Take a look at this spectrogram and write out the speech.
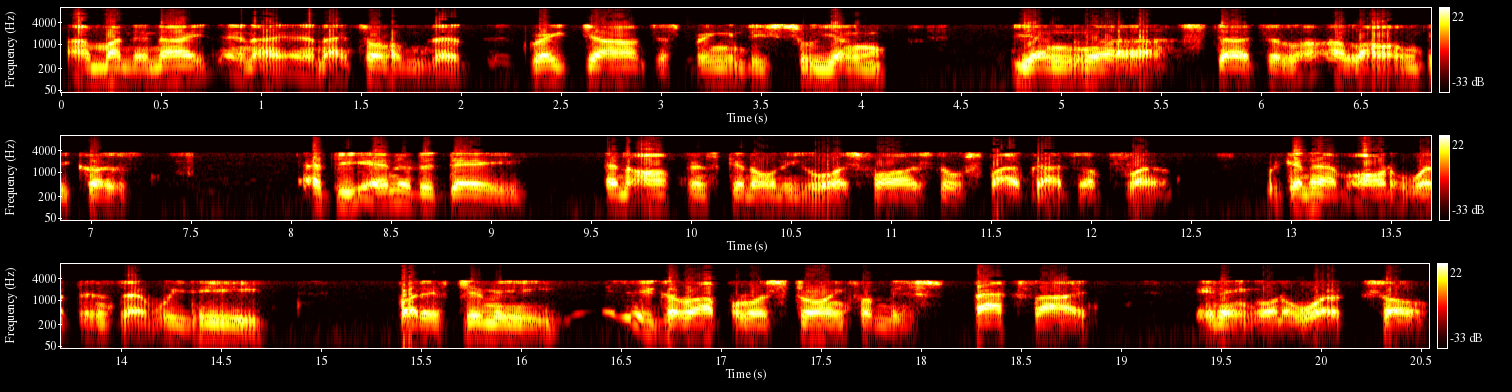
on Monday night, and I and I told him that great job just bringing these two young young uh, studs al- along because at the end of the day, an offense can only go as far as those five guys up front. We can have all the weapons that we need, but if Jimmy Garoppolo is throwing from his backside, it ain't going to work. So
